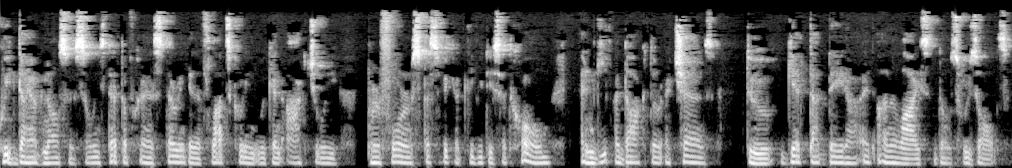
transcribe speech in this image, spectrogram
quick diagnosis. So instead of uh, staring at a flat screen, we can actually perform specific activities at home and give a doctor a chance to get that data and analyze those results.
